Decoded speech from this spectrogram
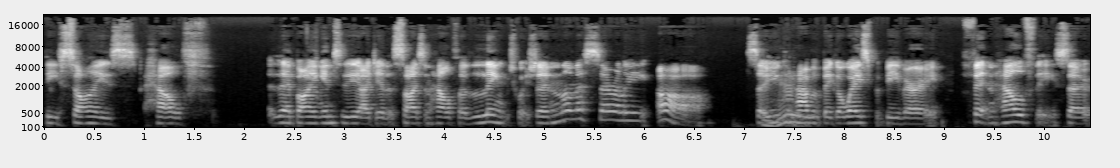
the size health. They're buying into the idea that size and health are linked, which they not necessarily are. So you Mm-hmm. can have a bigger waist but be very fit and healthy. So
